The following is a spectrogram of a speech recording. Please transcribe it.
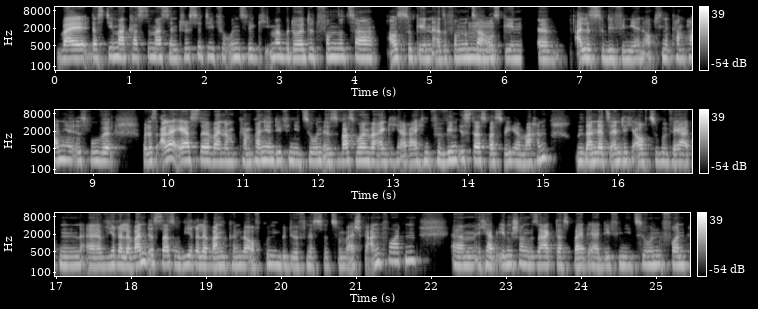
weil das Thema Customer Centricity für uns wirklich immer bedeutet, vom Nutzer auszugehen, also vom Nutzer mhm. ausgehen, äh, alles zu definieren. Ob es eine Kampagne ist, wo wir, wo das allererste bei einer Kampagnendefinition ist, was wollen wir eigentlich erreichen, für wen ist das, was wir hier machen, und dann letztendlich auch zu bewerten, äh, wie relevant ist das und wie relevant können wir auf Kundenbedürfnisse zum Beispiel antworten. Ähm, ich habe eben schon gesagt, dass bei der Definition von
